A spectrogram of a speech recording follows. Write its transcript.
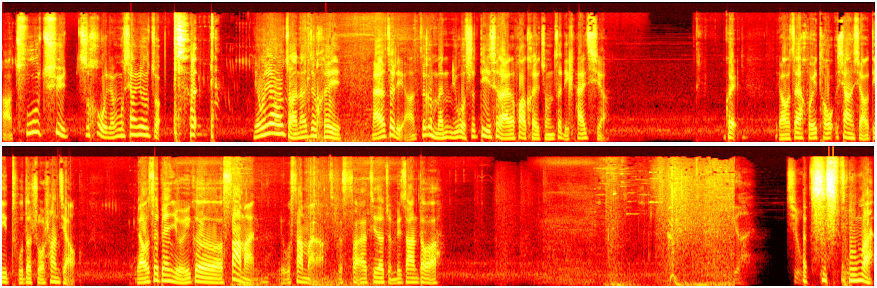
啊，出去之后，人物向右转，人物向右转呢，就可以来到这里啊。这个门如果是第一次来的话，可以从这里开启啊。OK，然后再回头向小地图的左上角，然后这边有一个萨满，有个萨满啊，这个萨记得准备战斗啊。是苏满，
